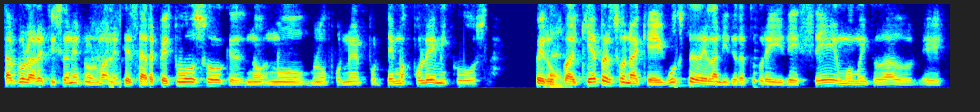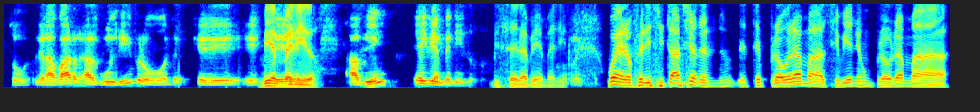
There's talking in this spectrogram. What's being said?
salvo las restricciones normales, que sea respetuoso, que no, no, no poner temas polémicos, pero cualquier persona que guste de la literatura y desee en un momento dado esto, grabar algún libro que bienvenido. a bien, es bienvenido. Será bienvenido. Bueno, felicitaciones. Este programa, si bien es un programa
